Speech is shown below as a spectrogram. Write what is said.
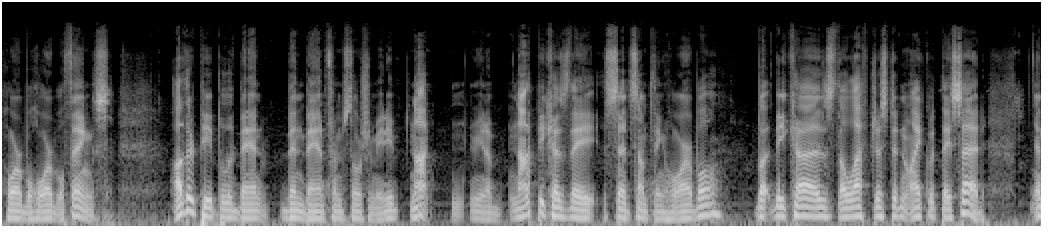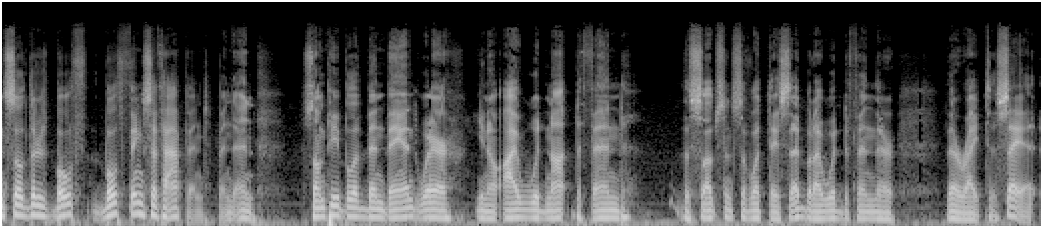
horrible horrible things. Other people have been been banned from social media, not you know, not because they said something horrible, but because the left just didn't like what they said. And so there's both both things have happened. And and some people have been banned where, you know, I would not defend the substance of what they said, but I would defend their their right to say it.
